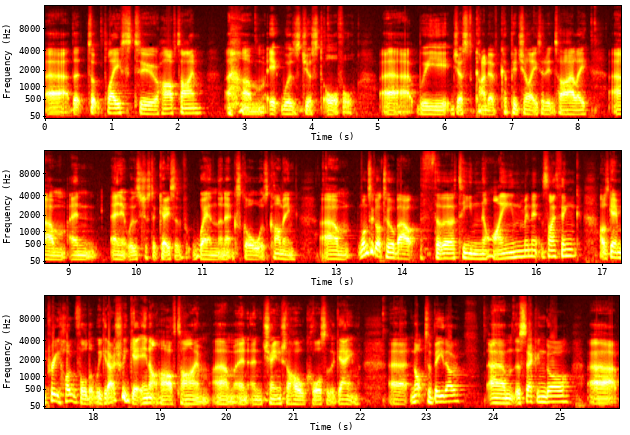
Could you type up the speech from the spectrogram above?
uh, that took place to halftime, um, it was just awful. Uh, we just kind of capitulated entirely, um, and and it was just a case of when the next goal was coming. Um, once it got to about 39 minutes, I think, I was getting pretty hopeful that we could actually get in at half time um, and, and change the whole course of the game. Uh, not to be, though. Um, the second goal, uh,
